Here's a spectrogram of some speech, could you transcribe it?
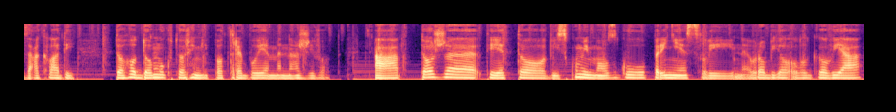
základy toho domu, ktorý my potrebujeme na život. A to, že tieto výskumy mozgu priniesli neurobiológovia,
